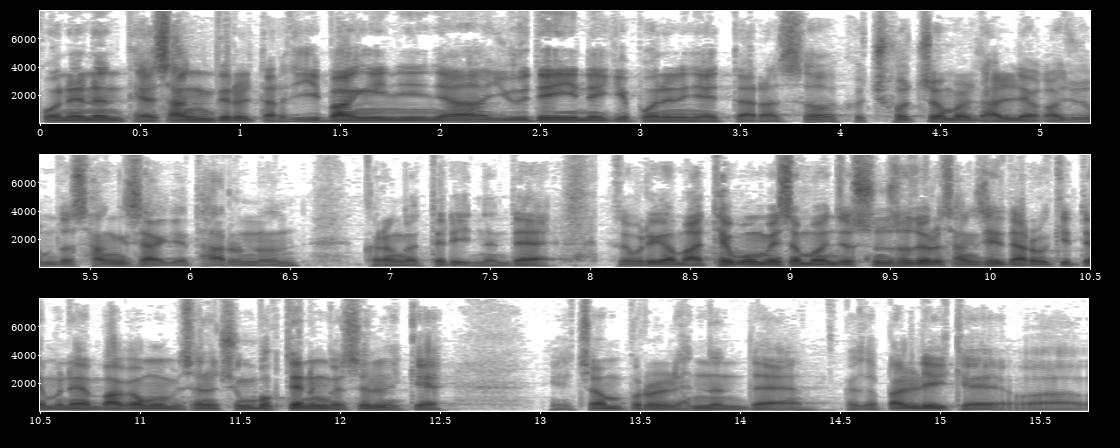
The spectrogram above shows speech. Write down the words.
보내는 대상들을 따라서 이방인이냐 유대인에게 보내느냐에 따라서 그 초점을 달려가지고 좀 더 상세하게 다루는 그런 것들이 있는데 그래서 우리가 마태복음에서 먼저 순서대로 상세히 다뤘기 때문에 마가복음에서는 중복되는 것을 이렇게 점프를 했는데 그래서 빨리 이렇게 어,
